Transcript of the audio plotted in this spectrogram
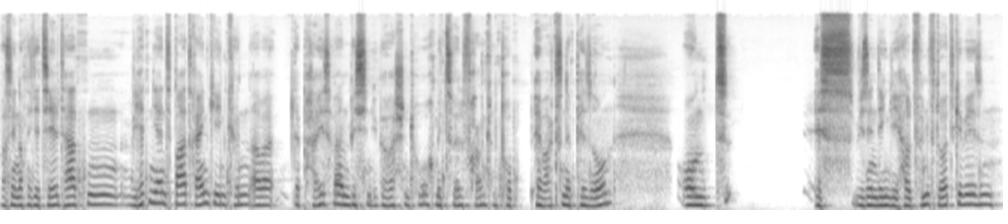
was wir noch nicht erzählt hatten, wir hätten ja ins Bad reingehen können, aber der Preis war ein bisschen überraschend hoch mit 12 Franken pro erwachsene Person. Und es, wir sind irgendwie halb fünf dort gewesen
